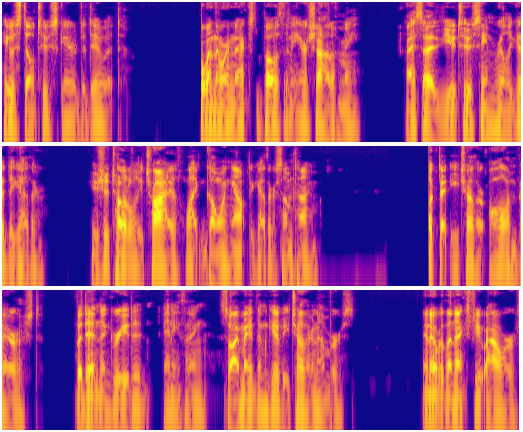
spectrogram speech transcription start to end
He was still too scared to do it. When they were next both in earshot of me, I said, You two seem really good together. You should totally try, like, going out together sometime. Looked at each other all embarrassed but didn't agree to anything, so I made them give each other numbers. And over the next few hours,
